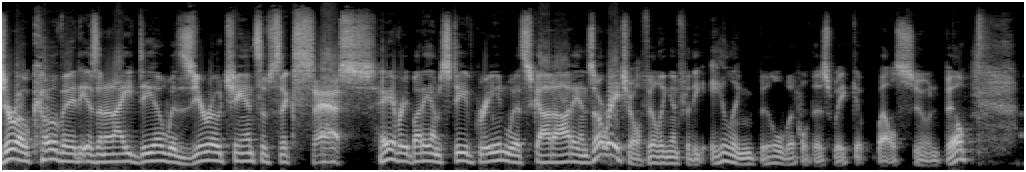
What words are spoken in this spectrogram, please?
Zero COVID isn't an idea with zero chance of success. Hey, everybody, I'm Steve Green with Scott Ott and Zoe Rachel, filling in for the ailing Bill Whittle this week. Get well soon, Bill.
